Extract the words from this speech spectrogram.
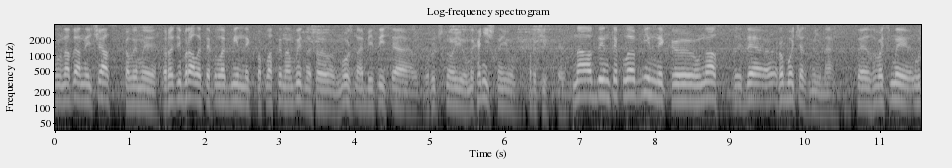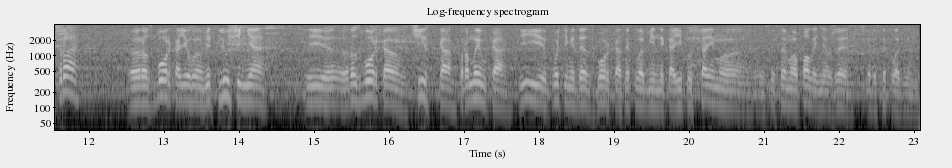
Ну на даний час, коли ми розібрали теплообмінник по пластинам, видно, що можна обійтися ручною механічною прочисткою. На один теплообмінник е, у нас йде робоча зміна. Це з 8 утра е, розборка його, відключення. І розборка, чистка, промивка, і потім іде зборка теплообмінника і пускаємо систему опалення вже через теплообмінник.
